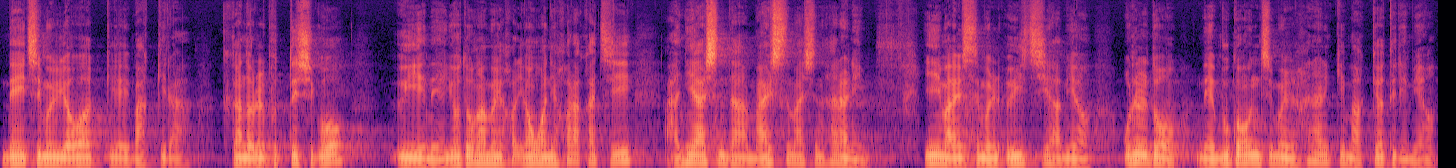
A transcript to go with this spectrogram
내 짐을 여호와께 맡기라. 그가 너를 붙드시고 의의 내 요동함을 허- 영원히 허락하지 아니하신다 말씀하신 하나님. 이 말씀을 의지하며 오늘도 내 무거운 짐을 하나님께 맡겨드리며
